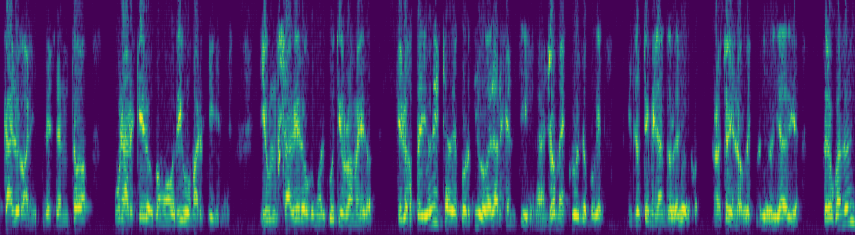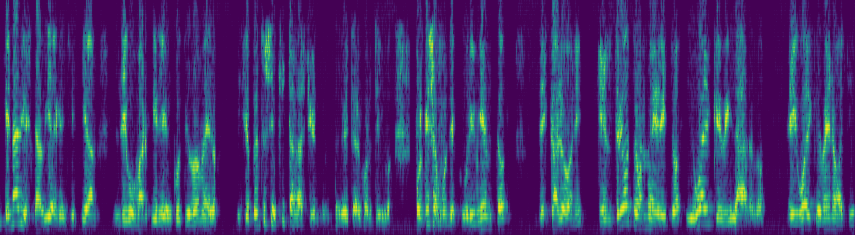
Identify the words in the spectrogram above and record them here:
Scaloni presentó un arquero como Diego Martínez y un zaguero como el Cuti Romero, que los periodistas deportivos de la Argentina, yo me excluyo porque yo estoy mirando de lejos, no estoy en los vestuarios día a día, pero cuando vi que nadie sabía que existían el Diego Martínez y el Cuti Romero, dice, pero entonces, ¿qué están haciendo los periodistas deportivos? Porque eso fue un descubrimiento de Scaloni, que entre otros méritos, igual que Vilardo e igual que Menotti,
